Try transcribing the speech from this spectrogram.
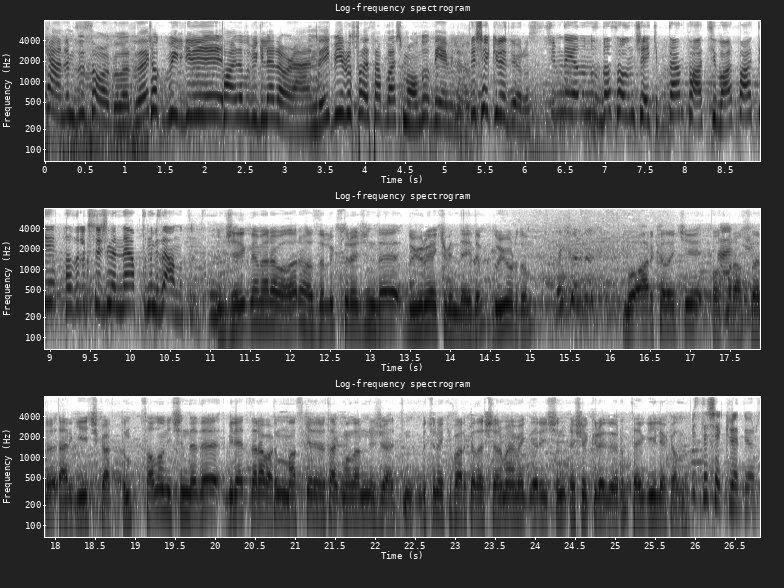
Kendimizi sorguladık. Çok bilgili, faydalı bilgiler öğrendik. Bir ruhsal hesaplaşma oldu diyebiliriz. Teşekkür ediyoruz. Şimdi yanımızda salonçu ekipten Fatih var. Fatih hazırlık sürecinde ne yaptığını bize anlatır mısın? Öncelikle merhabalar. Hazırlık sürecinde duyuru ekibindeydim. Duyurdum. Bu arkadaki fotoğrafları dergiyi çıkarttım. Salon içinde de biletlere baktım. Maskeleri takmalarını rica ettim. Bütün ekip arkadaşlarıma emekleri için teşekkür ediyorum. Sevgiyle kalın. Biz teşekkür ediyoruz.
